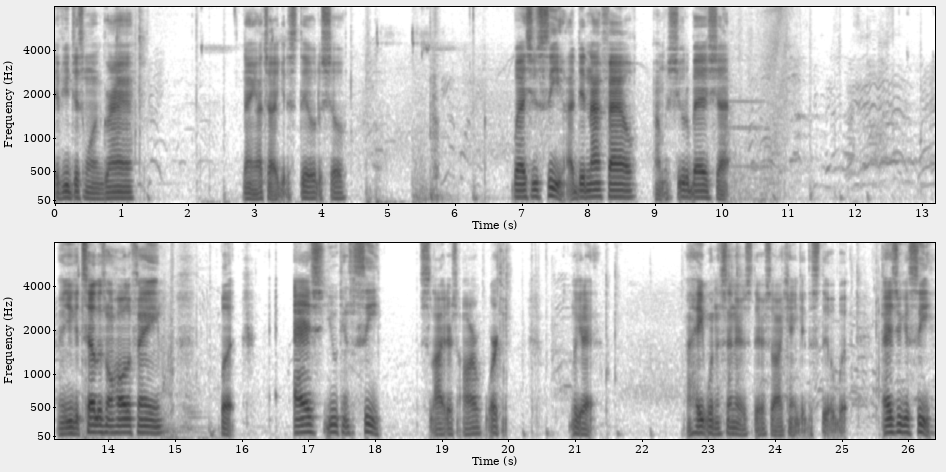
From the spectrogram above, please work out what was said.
if you just want to grind. Dang, I try to get a steal to show. But as you see, I did not foul. I'm going to shoot a bad shot. And you can tell it's on Hall of Fame. But as you can see, sliders are working. Look at that. I hate when the center is there, so I can't get the steal. But as you can see,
